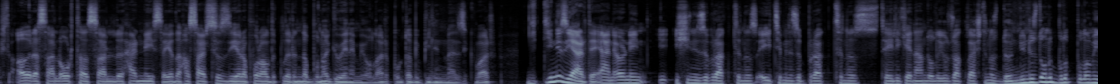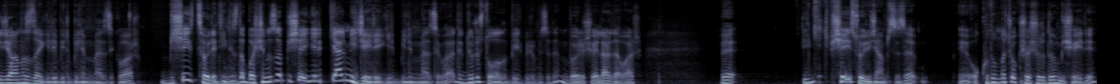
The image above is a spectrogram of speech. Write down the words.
işte ağır hasarlı, orta hasarlı her neyse ya da hasarsız diye rapor aldıklarında buna güvenemiyorlar. Burada bir bilinmezlik var. Gittiğiniz yerde yani örneğin işinizi bıraktınız, eğitiminizi bıraktınız, tehlikeden dolayı uzaklaştınız, döndüğünüzde onu bulup bulamayacağınızla ilgili bir bilinmezlik var. Bir şey söylediğinizde başınıza bir şey gelip gelmeyeceğiyle ilgili bilinmezlik var. Hadi dürüst olalım birbirimize değil mi? Böyle şeyler de var. Ve ilginç bir şey söyleyeceğim size. Ee, okuduğumda çok şaşırdığım bir şeydi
